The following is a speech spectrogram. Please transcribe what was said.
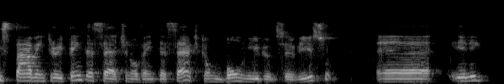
estava entre 87 e 97, que é um bom nível de serviço, é, ele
